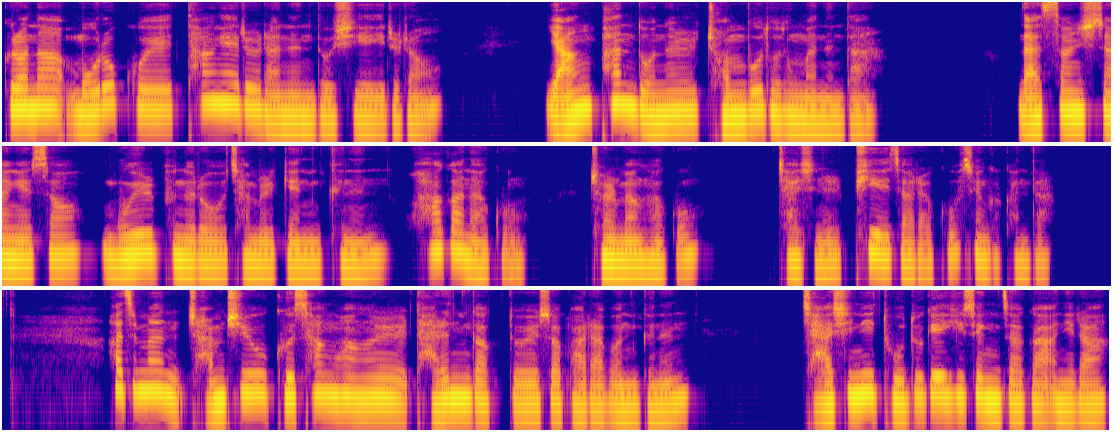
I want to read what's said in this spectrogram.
그러나 모로코의 탕헤르라는 도시에 이르러 양판 돈을 전부 도둑맞는다. 낯선 시장에서 무일푼으로 잠을 깬 그는 화가 나고 절망하고 자신을 피해자라고 생각한다. 하지만 잠시 후 그 상황을 다른 각도에서 바라본 그는 자신이 도둑의 희생자가 아니라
